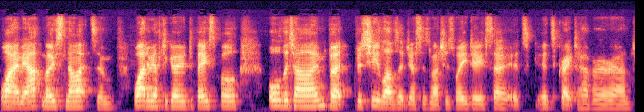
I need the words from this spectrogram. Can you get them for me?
why I'm out most nights and why do we have to go to baseball all the time. But but she loves it just as much as we do. So it's it's great to have her around.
